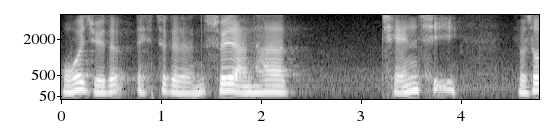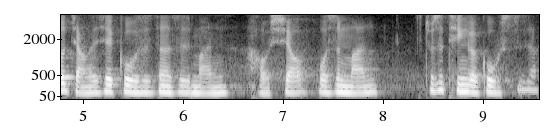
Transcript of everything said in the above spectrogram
我会觉得，哎，这个人虽然他前期有时候讲的一些故事真的是蛮好笑，或是蛮就是听个故事啊，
